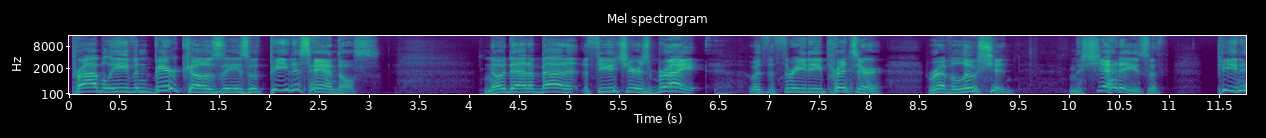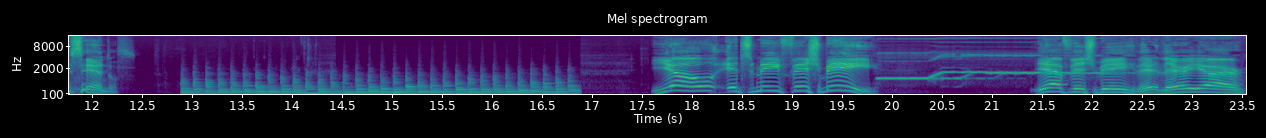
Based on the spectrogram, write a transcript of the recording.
probably even beer cozies with penis handles. No doubt about it, the future is bright with the 3D printer revolution. Machetes with penis handles. Yo, it's me, Fish B. Yeah, Fish B. There, there you are.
